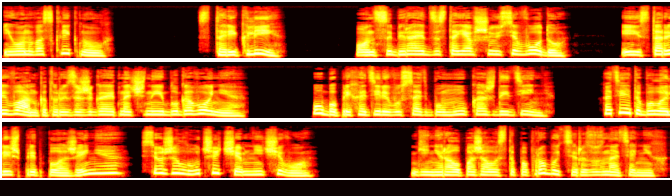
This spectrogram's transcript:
и он воскликнул. «Старик Ли! Он собирает застоявшуюся воду и старый ван, который зажигает ночные благовония. Оба приходили в усадьбу Му каждый день. Хотя это было лишь предположение, все же лучше, чем ничего. Генерал, пожалуйста, попробуйте разузнать о них,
